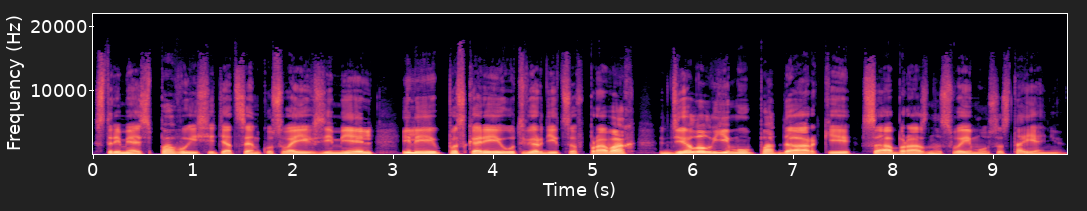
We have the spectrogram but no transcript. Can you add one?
стремясь повысить оценку своих земель или поскорее утвердиться в правах, делал ему подарки сообразно своему состоянию.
